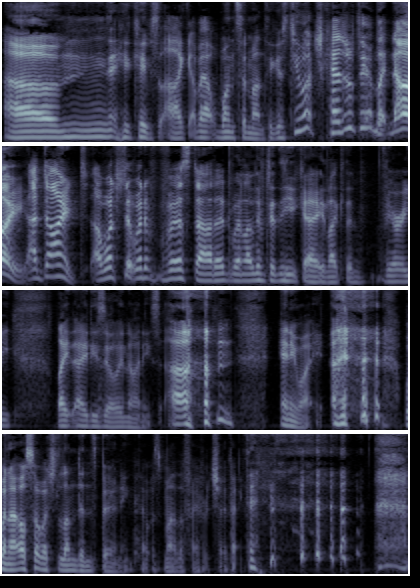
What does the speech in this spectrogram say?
Um, he keeps, like, about once a month, he goes, Do you watch Casualty? I'm like, No, I don't. I watched it when it first started, when I lived in the UK, like the very late 80s, early 90s. Um, anyway, when I also watched London's Burning, that was my other favorite show back then.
